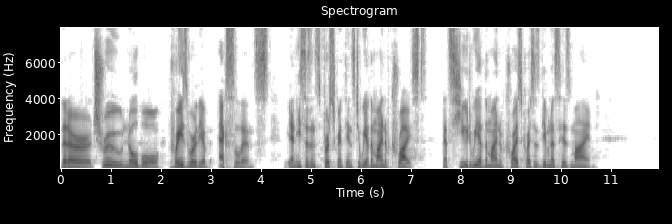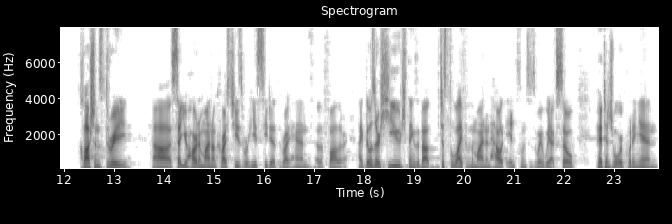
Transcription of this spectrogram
that are true, noble, praiseworthy, of excellence. And he says in 1 Corinthians 2, we have the mind of Christ. That's huge. We have the mind of Christ. Christ has given us his mind. Colossians 3, uh, set your heart and mind on Christ Jesus where he is seated at the right hand of the Father. Like those are huge things about just the life of the mind and how it influences the way we act. So pay attention to what we're putting in.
